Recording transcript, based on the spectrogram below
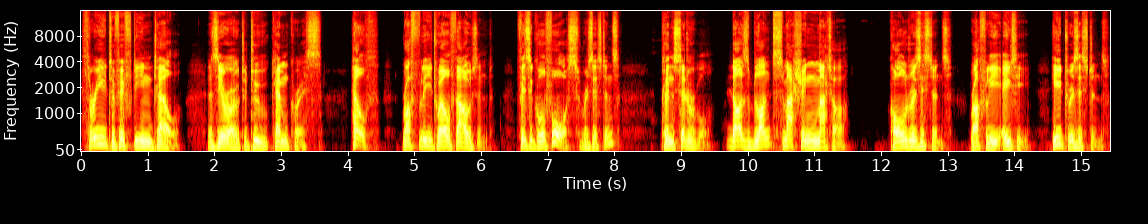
3 to 15 tel. 0 to 2 chemcris. Health roughly 12,000. Physical force resistance considerable. Does blunt smashing matter? Cold resistance roughly 80. Heat resistance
